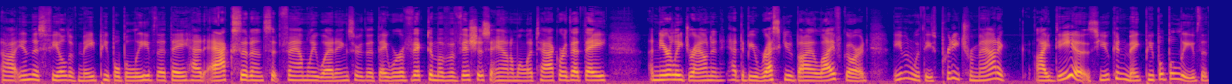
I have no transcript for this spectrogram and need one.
uh, in this field have made people believe that they had accidents at family weddings, or that they were a victim of a vicious animal attack, or that they nearly drowned and had to be rescued by a lifeguard. Even with these pretty traumatic ideas, you can make people believe that,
